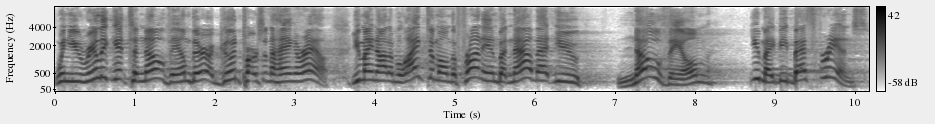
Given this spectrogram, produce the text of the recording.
When you really get to know them, they're a good person to hang around. You may not have liked them on the front end, but now that you know them, you may be best friends.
